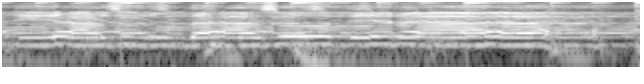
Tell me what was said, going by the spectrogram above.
ઇતિહાસ જુદા છો તેરા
